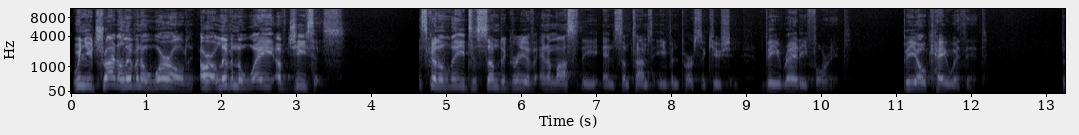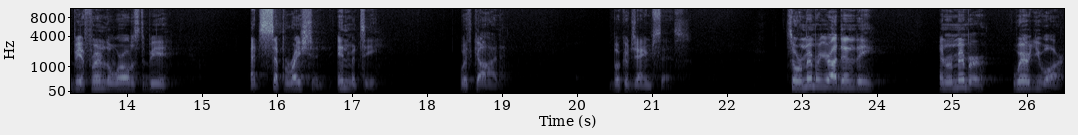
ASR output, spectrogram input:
when you try to live in a world or live in the way of Jesus, it's going to lead to some degree of animosity and sometimes even persecution. Be ready for it, be okay with it. To be a friend of the world is to be at separation, enmity with God. Book of James says. So remember your identity and remember where you are.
